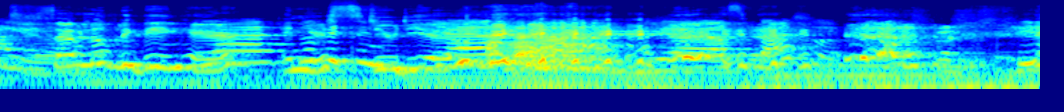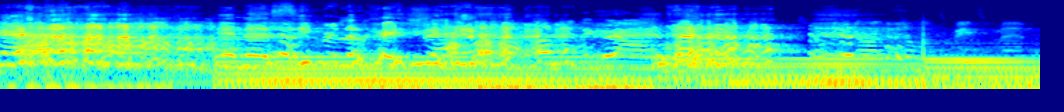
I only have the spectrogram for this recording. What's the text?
much. you. So lovely being here Yeah, in your to- studio. Yeah. Yeah. special. Yeah. in a secret location. Yeah, under the ground. We're in someone's basement.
